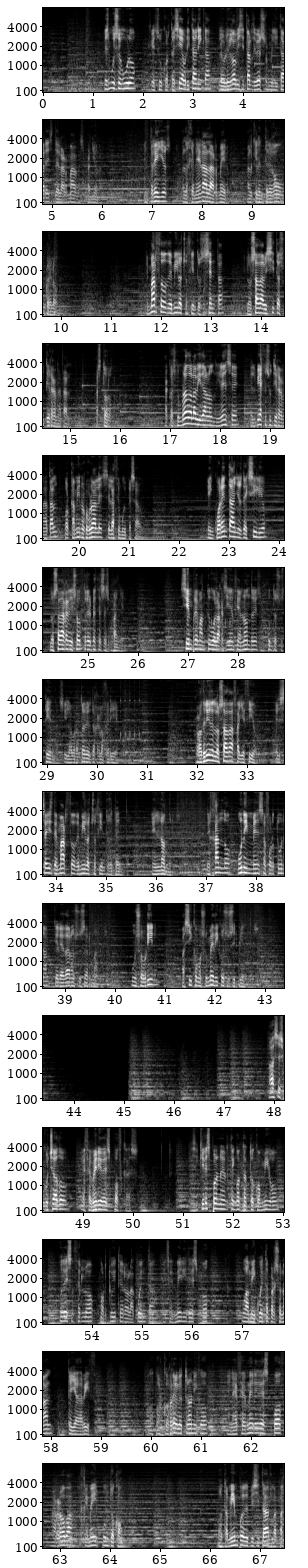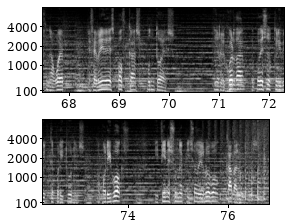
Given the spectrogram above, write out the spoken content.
Es muy seguro que su cortesía británica le obligó a visitar diversos militares de la Armada Española, entre ellos al general Armero, al que le entregó un reloj. En marzo de 1860, Losada visita su tierra natal, Astorga. Acostumbrado a la vida londinense, el viaje a su tierra natal por caminos rurales se le hace muy pesado. En 40 años de exilio, Losada regresó tres veces a España. Siempre mantuvo la residencia en Londres junto a sus tiendas y laboratorios de relojería. Rodríguez Losada falleció el 6 de marzo de 1870, en Londres, dejando una inmensa fortuna que heredaron sus hermanos, un sobrino, así como su médico y sus sirvientes. Has escuchado Efemérides Podcast. Si quieres ponerte en contacto conmigo, puedes hacerlo por Twitter a la cuenta Pod o a mi cuenta personal David o por correo electrónico en efemeridespod.gmail.com o también puedes visitar la página web efemeridespodcast.es. Y recuerda que puedes suscribirte por iTunes o por iVoox y tienes un episodio nuevo cada lunes.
